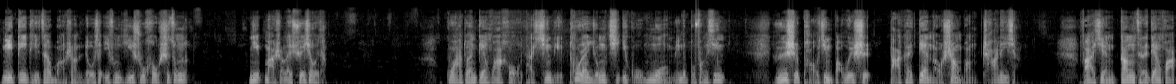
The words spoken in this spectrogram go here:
你弟弟在网上留下一封遗书后失踪了，你马上来学校一趟。”挂断电话后，他心里突然涌起一股莫名的不放心，于是跑进保卫室。打开电脑上网查了一下，发现刚才的电话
